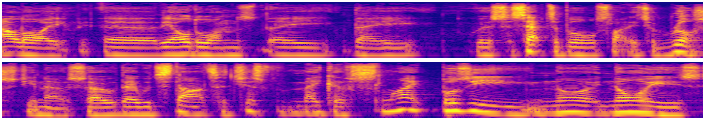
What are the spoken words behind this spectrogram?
alloy. Uh, the older ones, they they were susceptible slightly to rust, you know, so they would start to just make a slight buzzy no- noise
